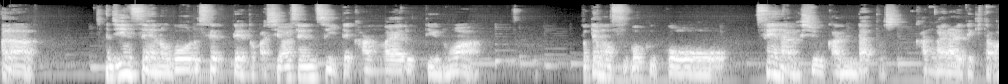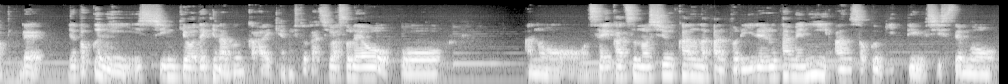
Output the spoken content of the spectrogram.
だから、人生のゴール設定とか幸せについて考えるっていうのは、とてもすごくこう、聖なる習慣だと考えられてきたわけで、で特に新教的な文化背景の人たちはそれをこう、あの、生活の習慣の中に取り入れるために安息日っていうシステムを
